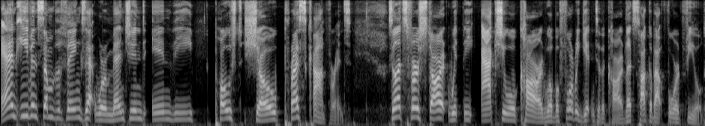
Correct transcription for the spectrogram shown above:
and even some of the things that were mentioned in the post-show press conference. So let's first start with the actual card. Well, before we get into the card, let's talk about Ford Field.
